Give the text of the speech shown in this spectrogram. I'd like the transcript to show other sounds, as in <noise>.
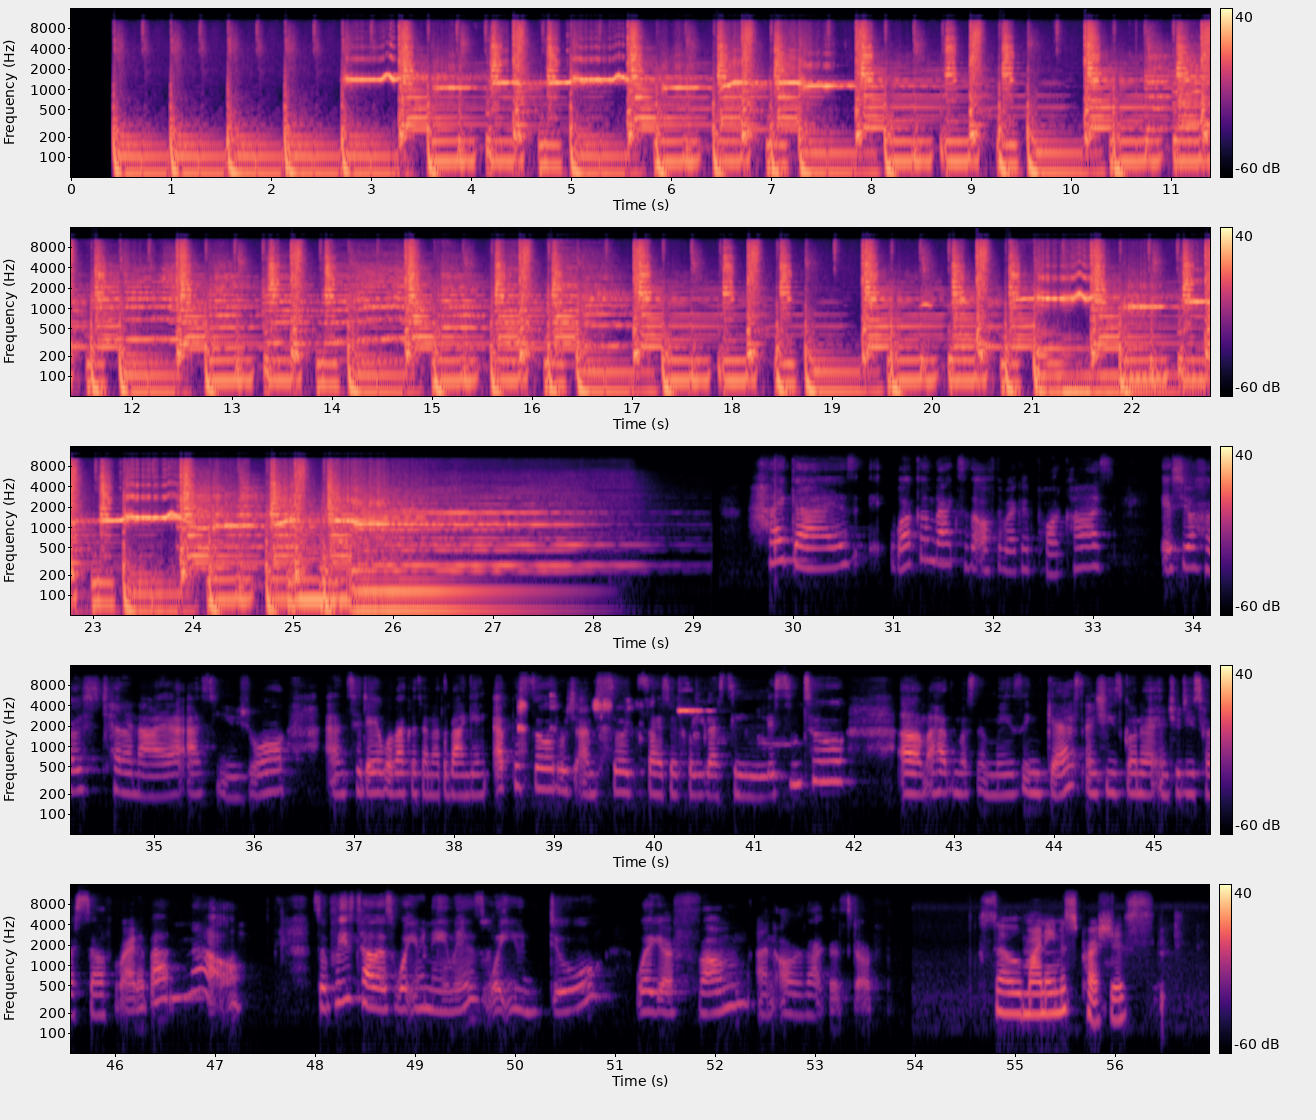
welcome back to the Off the Record podcast. It's your host, Chelanaya, as usual. And today we're back with another banging episode, which I'm so excited for you guys to listen to. Um, I have the most amazing guest, and she's going to introduce herself right about now. So please tell us what your name is, what you do, where you're from, and all of that good stuff. So, my name is Precious,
